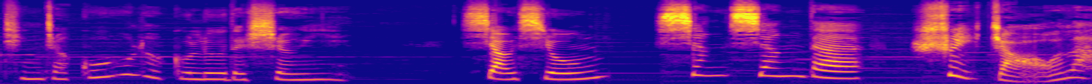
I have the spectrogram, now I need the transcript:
听着咕噜咕噜的声音，小熊香香的睡着了。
